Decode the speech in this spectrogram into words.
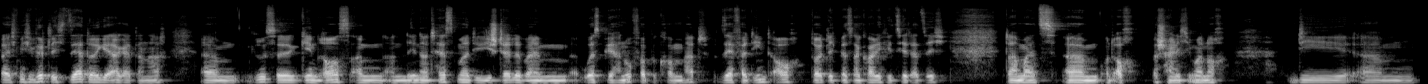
weil ich mich wirklich sehr doll geärgert danach. Ähm, Grüße gehen raus an, an Lena Tesmer, die die Stelle beim USP Hannover bekommen hat. Sehr verdient auch, deutlich besser qualifiziert als ich damals ähm, und auch wahrscheinlich immer noch. Die ähm,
